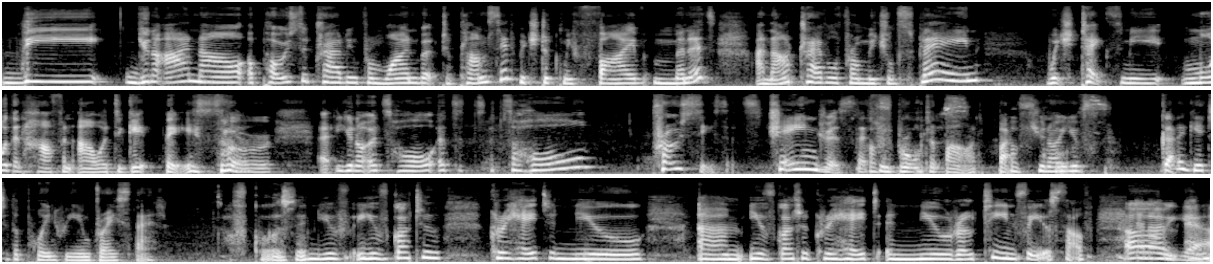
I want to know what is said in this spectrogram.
the you know I now opposed to traveling from Wynberg to Plumstead, which took me five minutes. I now travel from Mitchell's Plain which takes me more than half an hour to get there. So, uh, you know, it's whole, it's, it's, it's a whole process. It's changes that's of been brought about. But of you know, course. you've got to get to the point where you embrace that. Of course, and you've you've got to create a new um, you've got to create a new routine for yourself. Oh and yeah.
